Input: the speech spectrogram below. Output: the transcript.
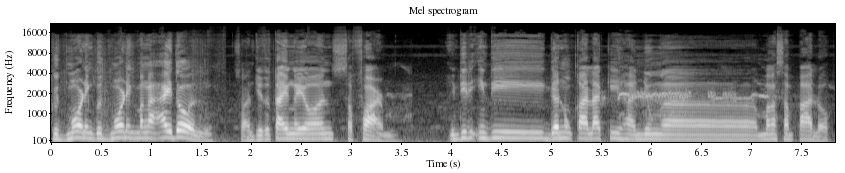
Good morning, good morning mga idol. So andito tayo ngayon sa farm. Hindi hindi ganun kalakihan yung ah, mga sampalok,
